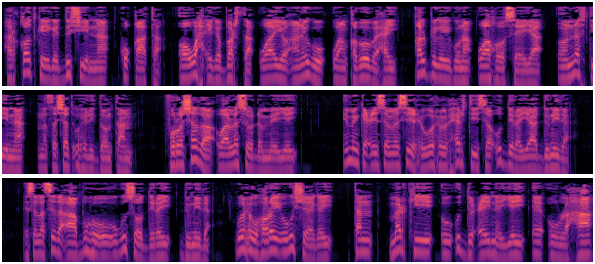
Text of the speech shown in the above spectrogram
harqoodkayga dushiinna ku qaata oo wax iga barta waayo anigu waan qaboobahay qalbigayguna waa hooseeya oo naftiinna nasashad u heli doontaan. Furashada waa la soo dhammeeyey. Iminka ciise masiix wuxuu xertiisa u dirayaa dunida isla sida aabbuhu uu ugu soo diray dunida. Wuxuu horay ugu sheegay tan markii uu u ducaynayey ee uu lahaa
